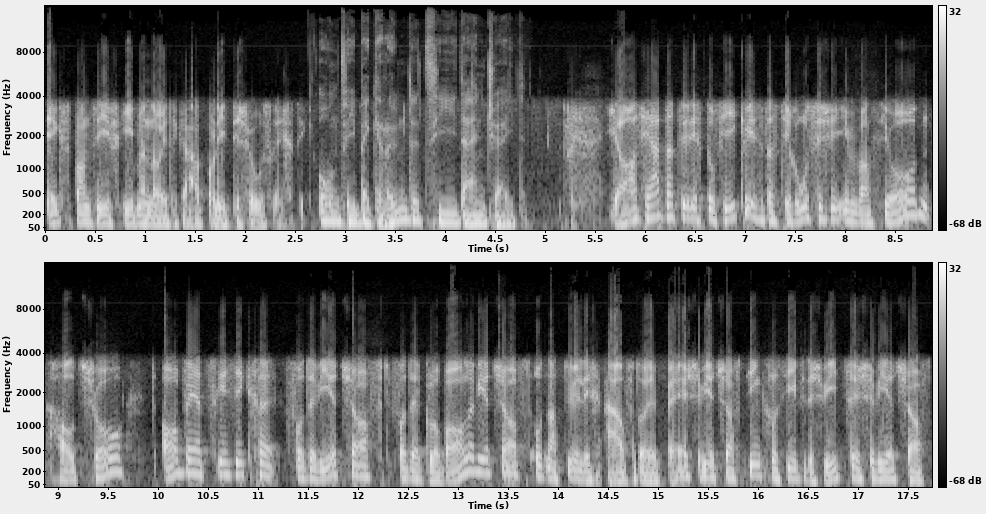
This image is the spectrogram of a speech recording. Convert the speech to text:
expansiv, immer noch in der geldpolitischen Ausrichtung. Und wie begründet sie den Entscheid? Ja, sie hat natürlich darauf hingewiesen, dass die russische Invasion halt schon die Abwärtsrisiken von der Wirtschaft, von der globalen Wirtschaft und natürlich auch von der europäischen Wirtschaft, inklusive der schweizerischen Wirtschaft,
